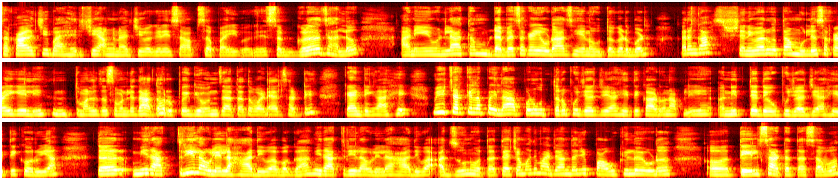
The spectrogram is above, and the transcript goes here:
सकाळची बाहेरची अंगणाची वगैरे साफसफाई वगैरे सगळं झालं. आणि म्हटलं आता डब्याचं काही एवढं आज हे नव्हतं गडबड. कारण का शनिवार होता मुलं सकाळी गेली. तुम्हाला जसं म्हटलं दहा दहा रुपये घेऊन जातात वड्यासाठी. कॅन्टीन आहे. मी विचार केला पहिला आपण उत्तरपूजा जी आहे ती काढून आपली नित्य देवपूजा जी आहे ती करूया. तर मी रात्री लावलेला हा दिवा बघा मी रात्री लावलेला हा दिवा अजून होता. त्याच्यामध्ये माझ्या अंदाजे पाव किलो एवढं तेल साठत असावं.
